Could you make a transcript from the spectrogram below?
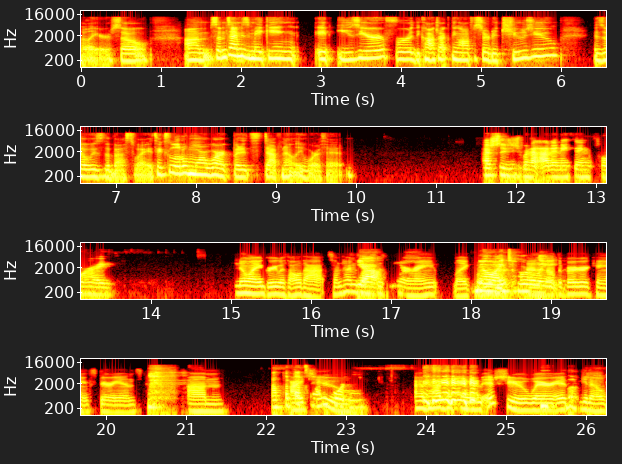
player. So um, sometimes making it easier for the contracting officer to choose you is always the best way. It takes a little more work, but it's definitely worth it. Ashley, did you want to add anything for a? No, I agree with all that. Sometimes yeah. less is more, right? Like no, I totally about the Burger King experience. Um, I too. Have had the same issue where it, you know,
